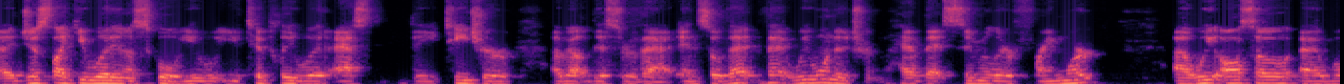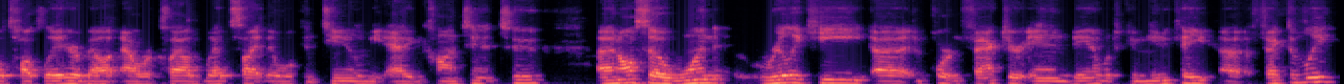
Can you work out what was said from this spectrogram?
uh, just like you would in a school. You you typically would ask the teacher about this or that, and so that that we wanted to have that similar framework. Uh, we also uh, will talk later about our cloud website that we'll continually be adding content to, and also one really key uh, important factor in being able to communicate uh, effectively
